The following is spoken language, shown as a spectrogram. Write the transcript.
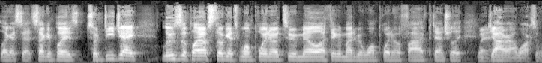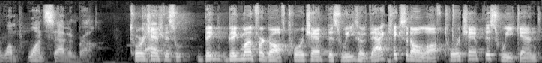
like I said, second place. So DJ loses the playoffs, still gets 1.02 mil. I think it might have been 1.05 potentially. Jon Rahm walks with one one seven, bro. Tour Gosh. champ this big big month for golf. Tour champ this week, so that kicks it all off. Tour champ this weekend,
